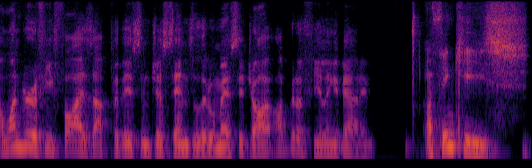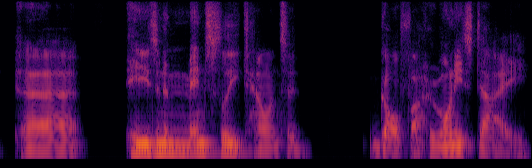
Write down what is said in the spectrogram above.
I wonder if he fires up for this and just sends a little message. I, I've got a feeling about him. I think he's uh, he's an immensely talented golfer who, on his day,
